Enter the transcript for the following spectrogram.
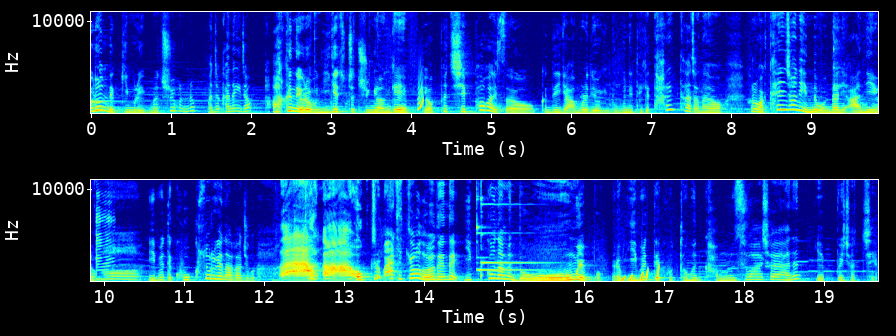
이런 느낌으로 입으면 출근룩 완전 가능이죠? 아 근데 여러분 이게 진짜 중요한 게 옆에 지퍼가 있어요. 근데 이게 아무래도 여기 부분이 되게 타이트하잖아요. 그리고 막 텐션이 있는 원단이 아니에요. 입을 때 곡 소리가 나가지고 아, 아 억지로 막 이렇게 껴 넣어야 되는데 입고 나면 너무 예뻐. 여러분 입을 때 고통은 감수하셔야 하는 예쁜 셔츠예요.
